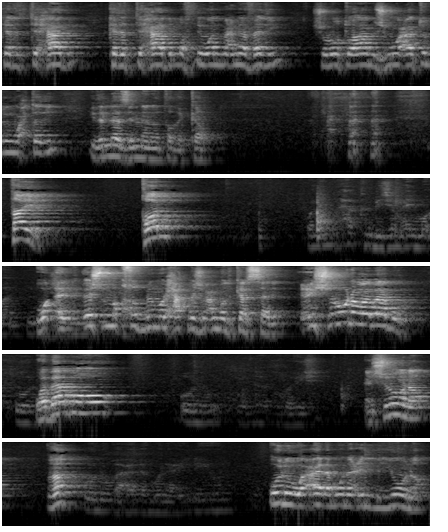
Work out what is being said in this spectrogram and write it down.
كذا اتحاد كذا اتحاد اللفظ والمعنى فذي. شروطها مجموعة للمحتذي إذا لازلنا نتذكر. طيب. قل. والملحق بجمع المؤنث وإيش المقصود بالملحق بجمع المذكر السالم؟ عشرون وبابه. وبابه عشرون ها؟ أولو وعالمون عليون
